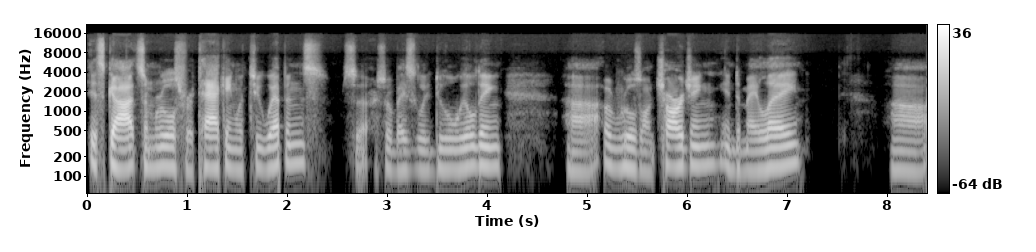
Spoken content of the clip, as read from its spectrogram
it's got some rules for attacking with two weapons, so, so basically dual wielding. Uh, rules on charging into melee. Uh,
